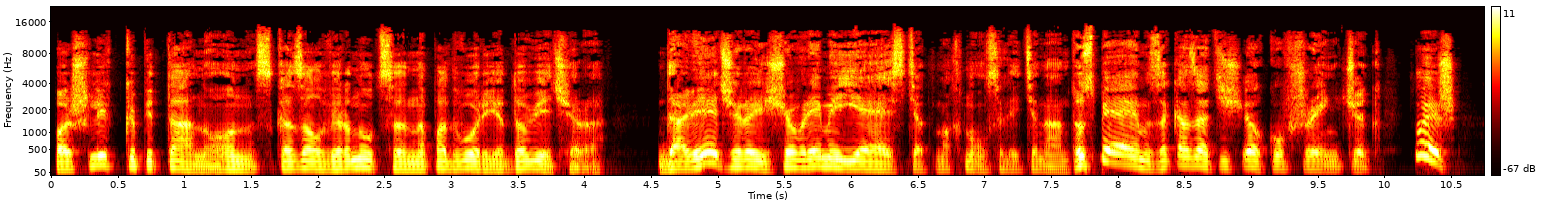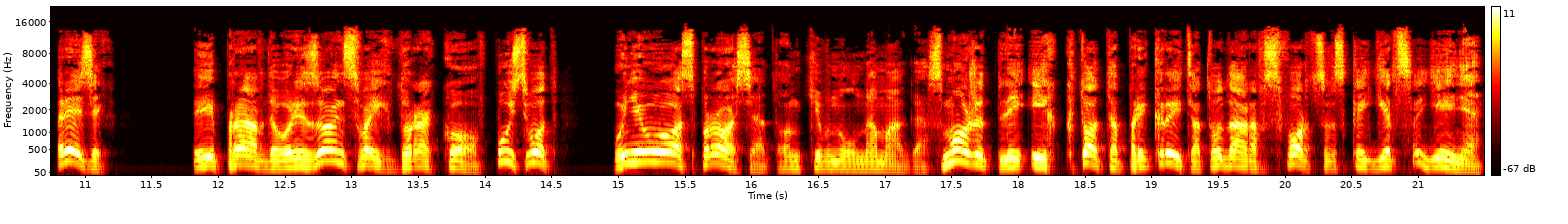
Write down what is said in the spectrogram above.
«Пошли к капитану, он сказал вернуться на подворье до вечера». «До вечера еще время есть», — отмахнулся лейтенант. «Успеем заказать еще кувшинчик. Слышь, Резик, ты правда урезонь своих дураков. Пусть вот у него спросят», — он кивнул на мага, «сможет ли их кто-то прикрыть от ударов с форцевской герцогини,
